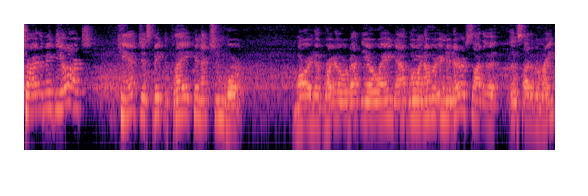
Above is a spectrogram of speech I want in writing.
Try to make the arch. Can't just make the play connection work. Martin right over back the other way. Now going over into their side of the other side of the rink.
